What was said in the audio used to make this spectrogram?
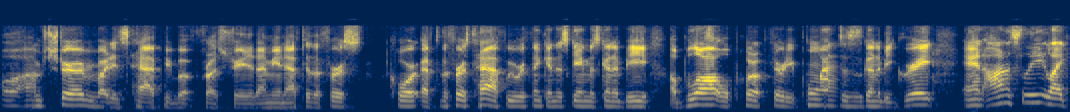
Well, I'm sure everybody's happy but frustrated. I mean, after the first quarter, after the first half, we were thinking this game is going to be a blowout. We'll put up 30 points. This is going to be great. And honestly, like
